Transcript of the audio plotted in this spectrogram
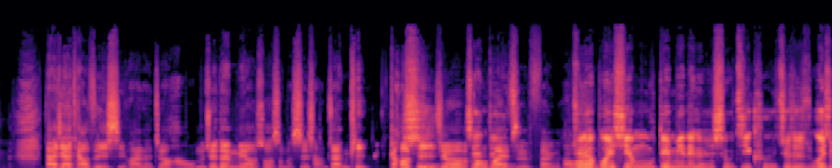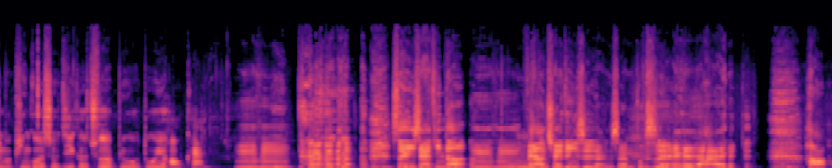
大家挑自己喜欢的就好。我们绝对没有说什么市场占比高低就有好坏之分，好吧？绝对不会羡慕对面那个人手机壳，就是为什么苹果手机壳出的比我多又好看？嗯哼，所以你现在听到嗯哼，非常确定是人声，不是 AI。好，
